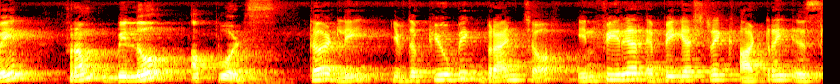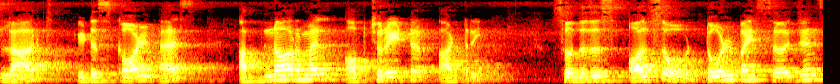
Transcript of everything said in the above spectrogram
vein from below upwards. Thirdly, if the pubic branch of inferior epigastric artery is large, it is called as abnormal obturator artery. So this is also told by surgeons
